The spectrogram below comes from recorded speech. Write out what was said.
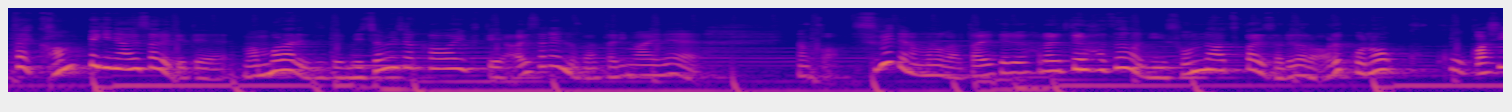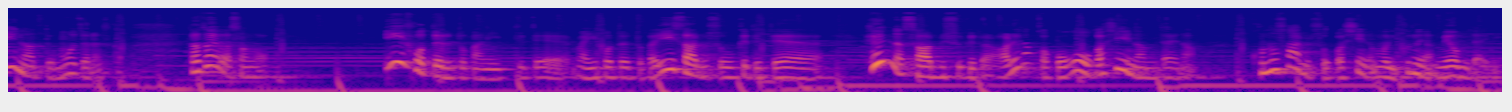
対完璧に愛されてて守られててめちゃめちゃ可愛くて愛されるのが当たり前でなんか全てのものが与えてる貼られてるはずなのにそんな扱いされたらあれこのここおかしいなって思うじゃないですか。例えばそのいいホテルとかに行ってて、まあ、いいホテルとかいいサービスを受けてて変なサービス受けたらあれなんかここおかしいなみたいな。このサービスおかしいなもう行くのやめようみたいに。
